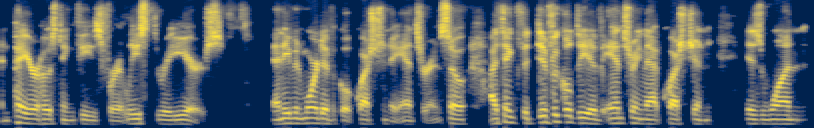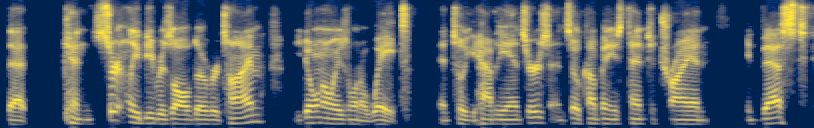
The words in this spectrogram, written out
and pay your hosting fees for at least three years? An even more difficult question to answer. And so I think the difficulty of answering that question is one that can certainly be resolved over time. You don't always want to wait until you have the answers. And so companies tend to try and invest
